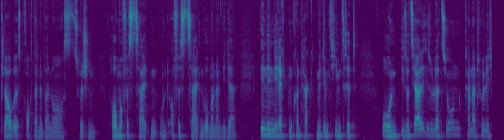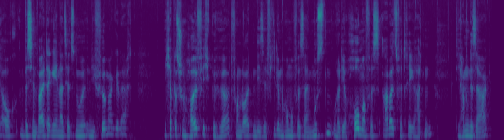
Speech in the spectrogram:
glaube, es braucht eine Balance zwischen Homeoffice-Zeiten und Office-Zeiten, wo man dann wieder in den direkten Kontakt mit dem Team tritt. Und die soziale Isolation kann natürlich auch ein bisschen weitergehen als jetzt nur in die Firma gedacht. Ich habe das schon häufig gehört von Leuten, die sehr viel im Homeoffice sein mussten oder die Homeoffice-Arbeitsverträge hatten. Die haben gesagt,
